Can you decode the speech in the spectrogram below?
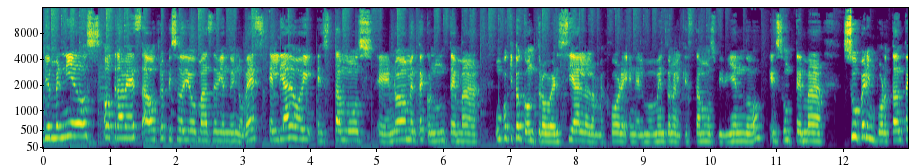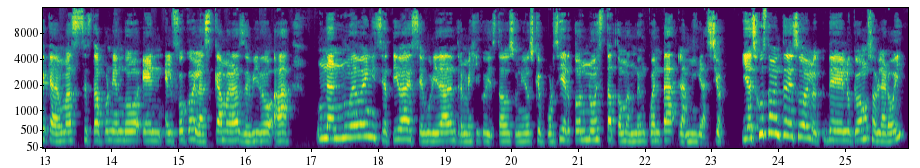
Bienvenidos otra vez a otro episodio más de Viendo y No Ves. El día de hoy estamos eh, nuevamente con un tema un poquito controversial a lo mejor en el momento en el que estamos viviendo. Es un tema súper importante que además se está poniendo en el foco de las cámaras debido a una nueva iniciativa de seguridad entre México y Estados Unidos que por cierto no está tomando en cuenta la migración. Y es justamente de eso de lo que vamos a hablar hoy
